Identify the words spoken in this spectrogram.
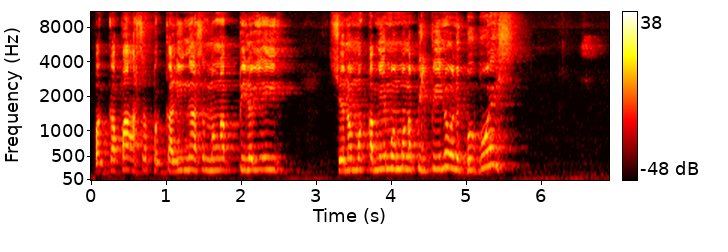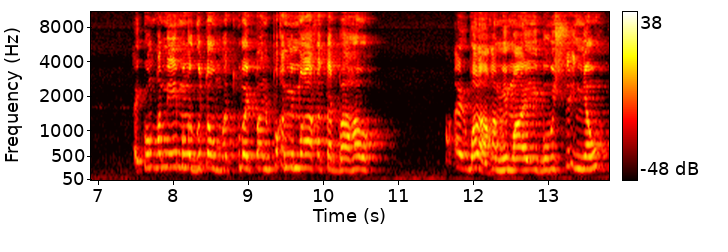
pagkapa, sa pagkalinga sa mga Pinoy ay siya naman kami mga mga Pilipino nagbubuwis. Ay kung kami ay mga gutom at kung paano pa kami makakatrabaho? Ay wala kami maibuwis sa inyo.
